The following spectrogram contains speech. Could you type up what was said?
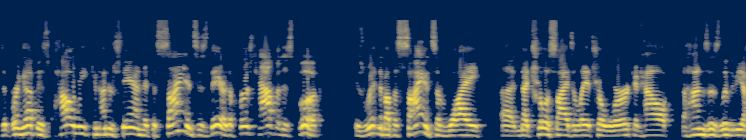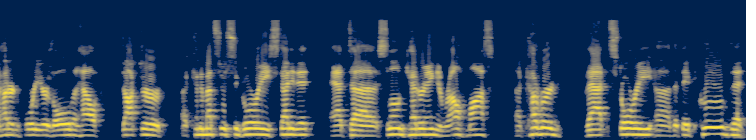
to, to bring up is how we can understand that the science is there. The first half of this book is written about the science of why uh, nitrilosides and Laetrile work and how the Hunzas live to be 140 years old and how Dr. Uh, Sugiura studied it at uh, Sloan Kettering and Ralph Moss uh, covered that story uh, that they proved that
